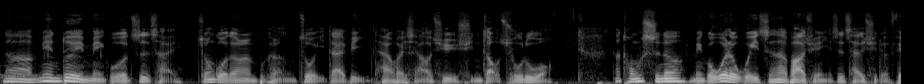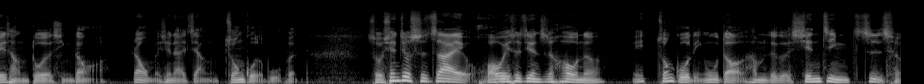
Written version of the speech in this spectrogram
那面对美国的制裁，中国当然不可能坐以待毙，他也会想要去寻找出路哦。那同时呢，美国为了维持它的霸权，也是采取了非常多的行动哦。让我们先来讲中国的部分。首先就是在华为事件之后呢，诶，中国领悟到他们这个先进制程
